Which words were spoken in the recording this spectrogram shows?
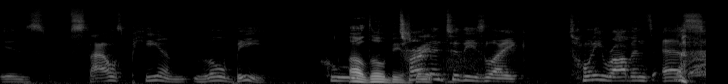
is Styles P and Lil B, who Oh, Lil B is turn great. into these like Tony Robbins esque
